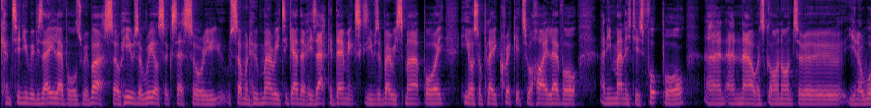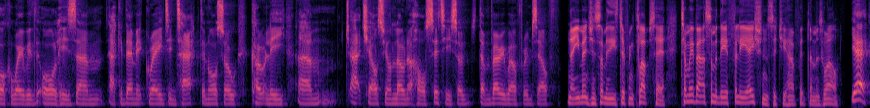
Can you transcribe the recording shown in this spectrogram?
continue with his A levels with us. So he was a real success story, someone who married together his academics because he was a very smart boy. He also played cricket to a high level and he managed his football and, and now has gone on to, you know, walk away with all his um, academic grades intact and also currently um, at Chelsea on loan at Hull City. So done very well for himself. Now, you mentioned some of these different clubs here. Tell me about some of the affiliations that you have with them as well. Yeah,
